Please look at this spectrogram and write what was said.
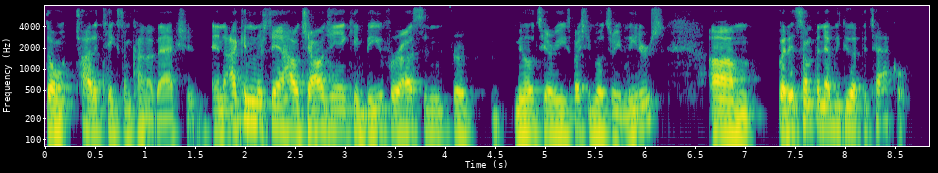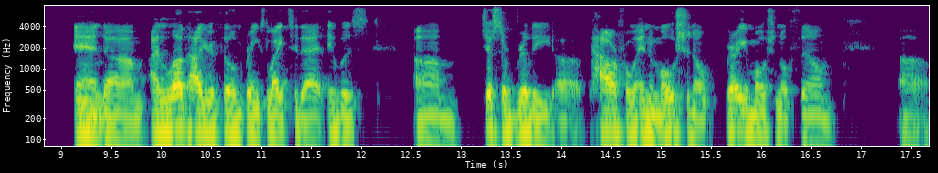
don't try to take some kind of action. And I can mm-hmm. understand how challenging it can be for us and for military, especially military leaders. Um, but it's something that we do have to tackle. And mm-hmm. um, I love how your film brings light to that. It was um, just a really uh, powerful and emotional, very emotional film. Uh,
